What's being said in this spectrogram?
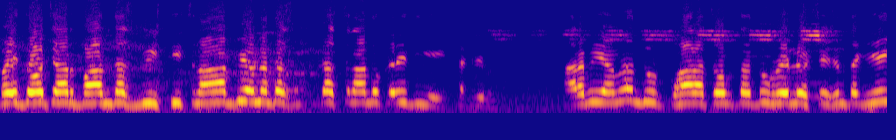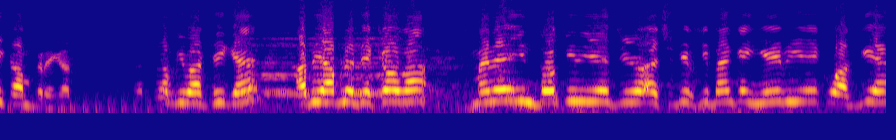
भाई दो, चार, पाँच, दस, बीस, तीस चलान, अभी हमने दस दस चलान तो कर ही दिए तकरीबन। और अभी हम ना दूर चौक तक, दूर रेलवे स्टेशन तक यही काम करेगा। आपकी बात ठीक है। अभी आपने देखा होगा, मैंने इन दो तीन ये जो एच बैंक है, ये भी एक वाक्य है।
